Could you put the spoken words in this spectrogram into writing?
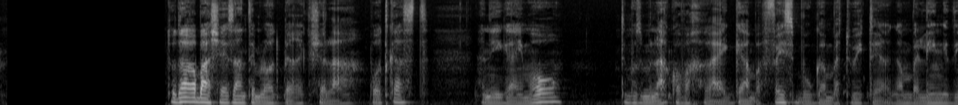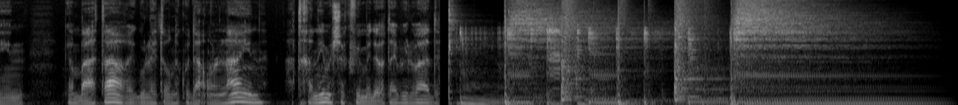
תודה רבה שהאזנתם לעוד פרק של הפודקאסט. אני גיא מור. אתם מוזמנים לעקוב אחריי גם בפייסבוק, גם בטוויטר, גם בלינקדין, גם באתר רגולטור.אונליין. התכנים משקפים את דעותיי בלבד.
